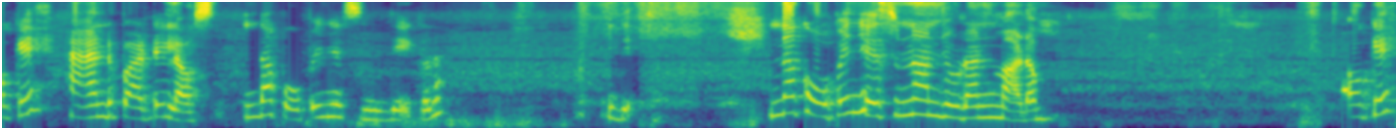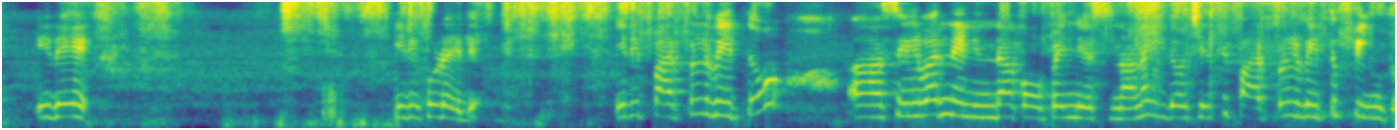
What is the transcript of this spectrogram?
ఓకే? హ్యాండ్ పార్ట్ ఇలా వస్తుంది. ఇందాక ఓపెన్ చేసింది ఇదే ఇక్కడ. ఇదే. ఇందాక ఓపెన్ చేస్తున్నాను చూడండి మేడం ఓకే? ఇదే. ఇది కూడా ఇదే. ఇది పర్పుల్ విత్ సిల్వర్ నేను ఇందాక ఓపెన్ చేస్తున్నాను. ఇది వచ్చేసి purple with pink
